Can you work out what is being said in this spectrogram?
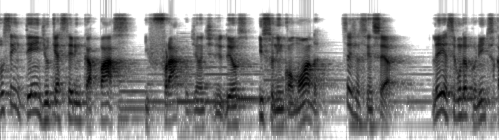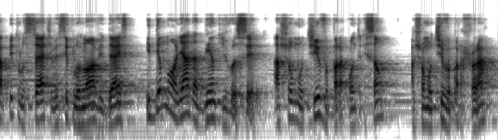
Você entende o que é ser incapaz e fraco diante de Deus? Isso lhe incomoda? Seja sincero. Leia 2 Coríntios capítulo 7, versículos 9 e 10 e dê uma olhada dentro de você. Achou motivo para a contrição? Achou motivo para chorar?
